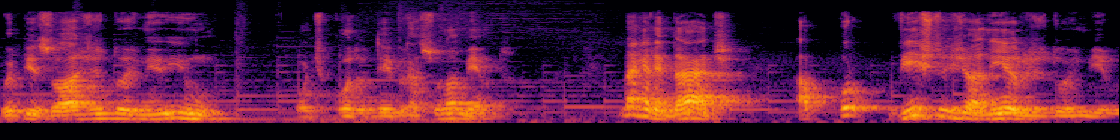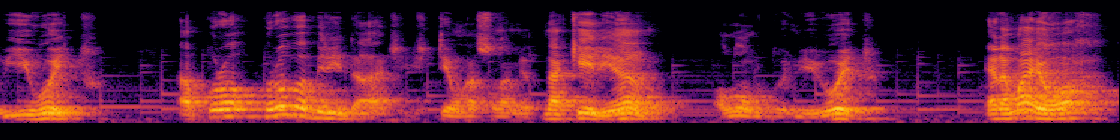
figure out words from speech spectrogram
o episódio de 2001, onde quando teve racionamento. Na realidade, a, visto em janeiro de 2008, a pro, probabilidade de ter um racionamento naquele ano, ao longo de 2008, era maior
